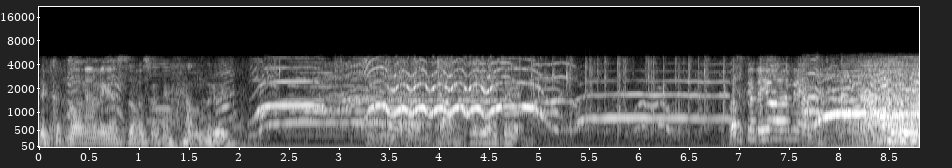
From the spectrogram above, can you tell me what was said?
Det var nämligen en snubbe som hette Henry. Mm. Ganska jobbig. Vad ska vi göra med honom? Mm.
